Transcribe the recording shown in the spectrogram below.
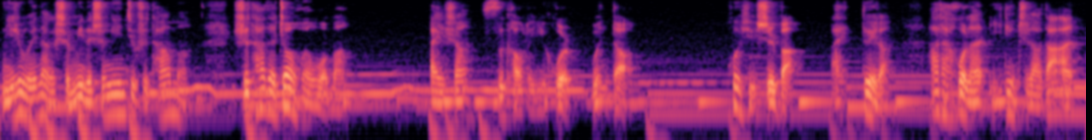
你认为那个神秘的声音就是他吗？是他在召唤我吗？艾莎思考了一会儿，问道：“或许是吧。”哎，对了，阿塔霍兰一定知道答案。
